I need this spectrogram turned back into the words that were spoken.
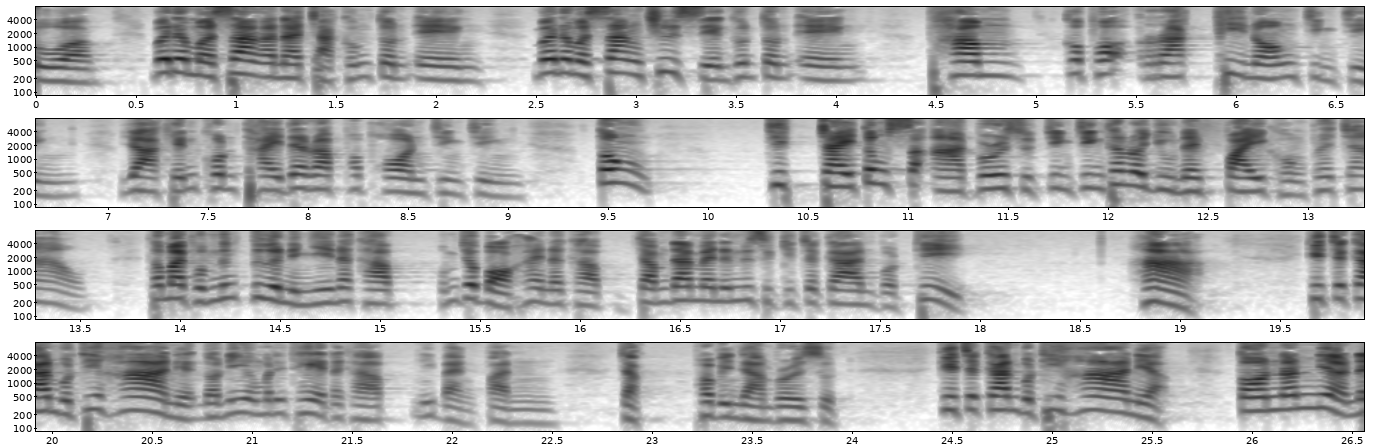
ตัว ไม่ได้มาสร้างอาณาจักรของตนเอง ไม่ได้มาสร้างชื่อเสียงของตนเองทำก็เพราะรักพี่น้องจริง ๆ อยากเห็นคนไทยได้รับพระพรจริง ๆ ต้องจิตใจต้องสะอาดบริสุทธิ์จริง ๆ ถ้าเราอยู่ในไฟของพระเจ้าทำไมผมนึกเตือนอย่างนี้นะครับ ผมจะบอกให้นะครับจำได้ไหมในหนังสือกิจการบทที่ห้ากิจการบทที่ห้าเนี่ยตอนนี้ยังไม่ได้เทศนะครับ นี่แบ่งปันจากพระวิญญาณบริสุทธิ์ กิจการบทที่ห้าเนี่ยตอนนั้นเนี่ยใน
